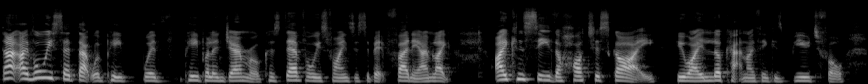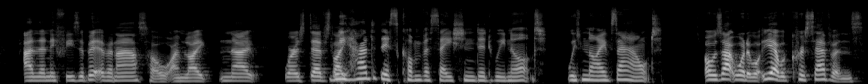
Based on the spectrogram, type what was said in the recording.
that I've always said that with people with people in general because Dev always finds this a bit funny. I'm like, I can see the hottest guy who I look at and I think is beautiful, and then if he's a bit of an asshole, I'm like, no. Whereas Dev's like we had this conversation, did we not? With Knives Out. oh, is that what it was? Yeah, with Chris Evans,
